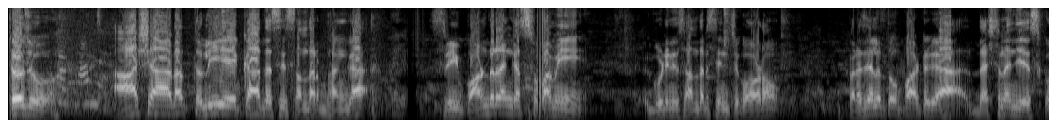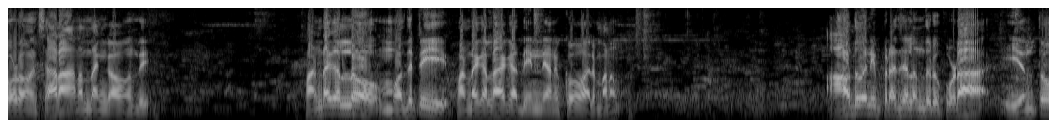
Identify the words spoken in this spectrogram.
ఈరోజు ఆషాఢ తొలి ఏకాదశి సందర్భంగా శ్రీ పాండురంగ స్వామి గుడిని సందర్శించుకోవడం ప్రజలతో పాటుగా దర్శనం చేసుకోవడం చాలా ఆనందంగా ఉంది. పండగల్లో మొదటి పండగలాగా దీన్ని అనుకోవాలి మనం. ఆదోని ప్రజలందరూ కూడా ఎంతో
